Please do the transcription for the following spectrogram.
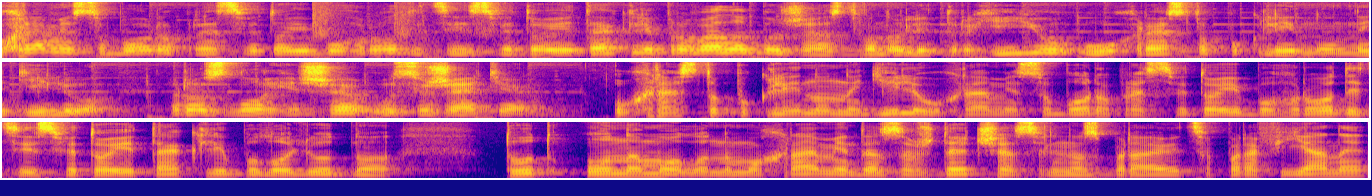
храмі собору Пресвятої Богородиці і Святої Теклі провели божественну літургію у хрестопоклінну неділю. Розлогіше у сюжеті. У хрестопоклінну неділю у храмі собору Пресвятої Богородиці і Святої Теклі було людно. Тут, у намоленому храмі, де завжди чисельно збираються парафіяни,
